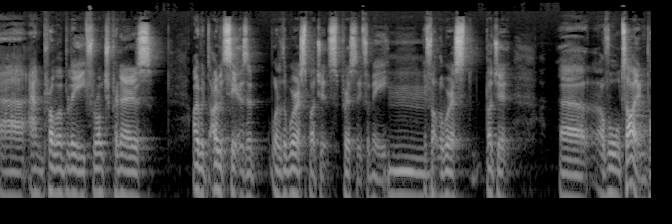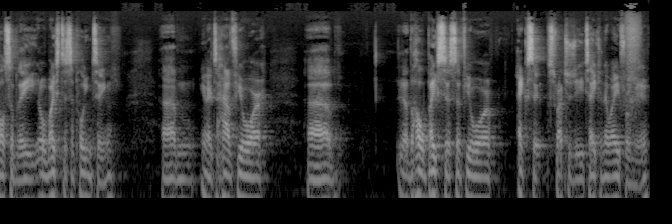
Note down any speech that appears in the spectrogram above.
uh, and probably for entrepreneurs. I would I would see it as a one of the worst budgets personally for me, if not the worst budget uh, of all time, possibly or most disappointing. Um, you know, to have your uh, you know the whole basis of your exit strategy taken away from you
